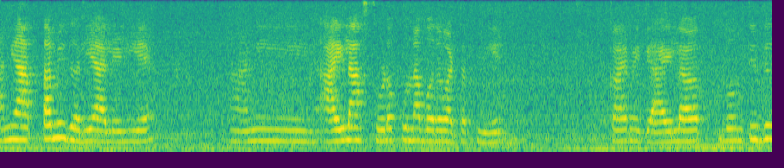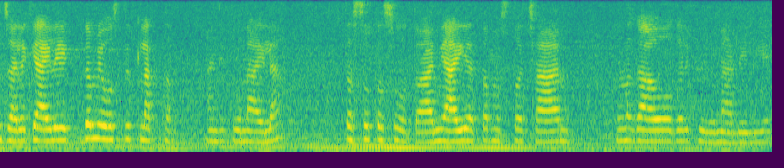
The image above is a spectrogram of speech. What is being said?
आणि आत्ता मी घरी आलेली आहे. आणि आईला आज थोडं पुन्हा बरं वाटत नाही आहे काय माहिती आईला दोन तीन दिवस झाले की आईला एकदम व्यवस्थित लागतं. आणि पुन्हा आईला तसं तसं होतं. आणि आई आता मस्त छान पूर्ण गाव वगैरे फिरून आलेली आहे.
